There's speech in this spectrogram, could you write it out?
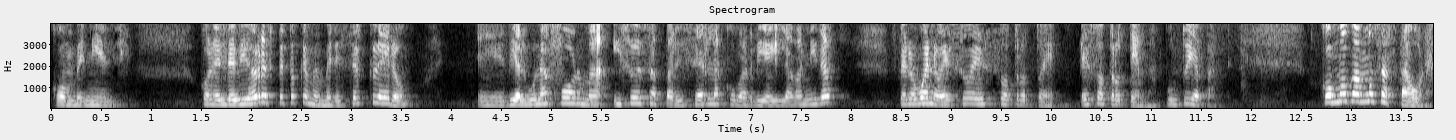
conveniencia. Con el debido respeto que me merece el clero, eh, de alguna forma hizo desaparecer la cobardía y la vanidad. Pero bueno, eso es otro, es otro tema, punto y aparte. ¿Cómo vamos hasta ahora?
